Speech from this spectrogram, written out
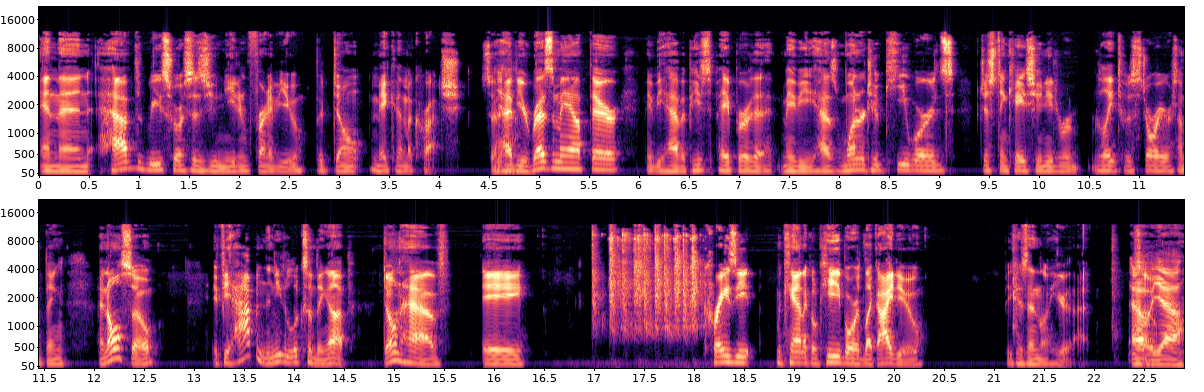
And then have the resources you need in front of you, but don't make them a crutch. So have your resume out there. Maybe have a piece of paper that maybe has one or two keywords just in case you need to re- relate to a story or something. And also, if you happen to need to look something up, don't have a crazy mechanical keyboard like I do, because then they'll hear that. Oh So- yeah,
